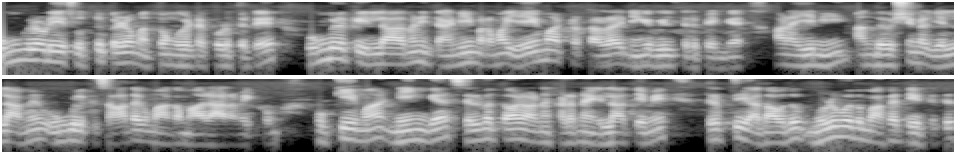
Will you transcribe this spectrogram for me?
உங்களுடைய சொத்துக்களை மற்றவங்க கிட்ட கொடுத்துட்டு உங்களுக்கு இல்லாமல் நீ தனிமரமாக ஏமாற்றத்தால் நீங்கள் வீழ்த்திருப்பீங்க. ஆனால் இனி அந்த விஷயங்கள் எல்லாமே உங்களுக்கு சாதகமாக மாற ஆரம்பிக்கும். முக்கியமாக நீங்கள் செல்வத்தால் ஆன கடனை எல்லாத்தையுமே திருப்தி அதாவது முழுவதுமாக தீர்த்துட்டு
